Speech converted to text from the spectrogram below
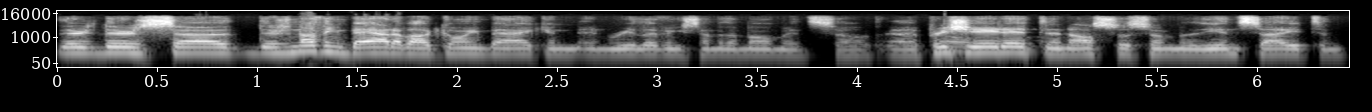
there. There's there's nothing bad about going back and, and reliving some of the moments. So i appreciate oh. it, and also some of the insight and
